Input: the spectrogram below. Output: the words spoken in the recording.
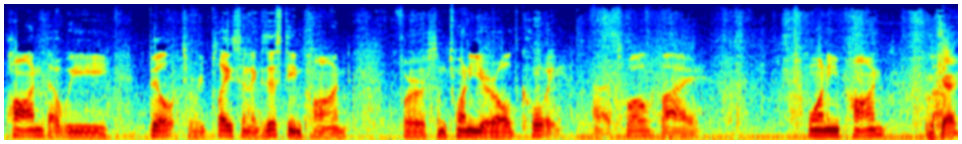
pond that we built to replace an existing pond for some 20 year old koi. Uh, 12 by 20 pond. Okay.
